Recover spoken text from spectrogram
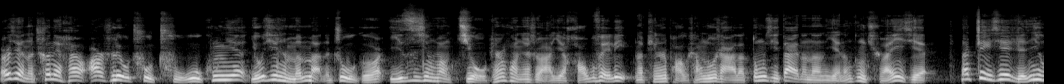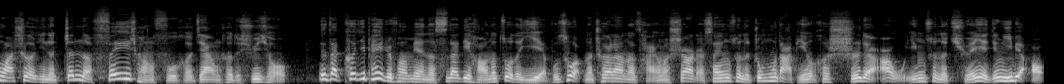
而且呢，车内还有二十六处储物空间，尤其是门板的置物格，一次性放九瓶矿泉水啊，也毫不费力。那平时跑个长途啥的，东西带的呢也能更全一些。那这些人性化设计呢，真的非常符合家用车的需求。那在科技配置方面呢，四代帝豪呢做的也不错。那车辆呢采用了十二点三英寸的中控大屏和十点二五英寸的全液晶仪表，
